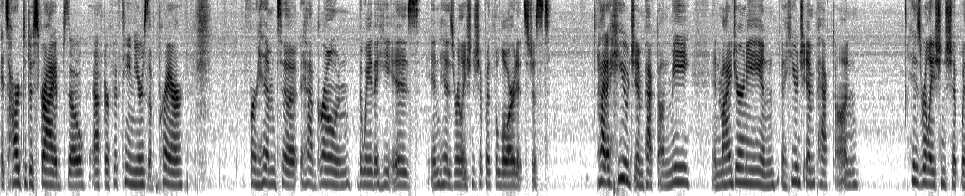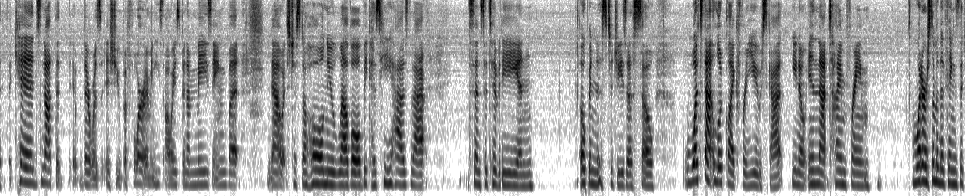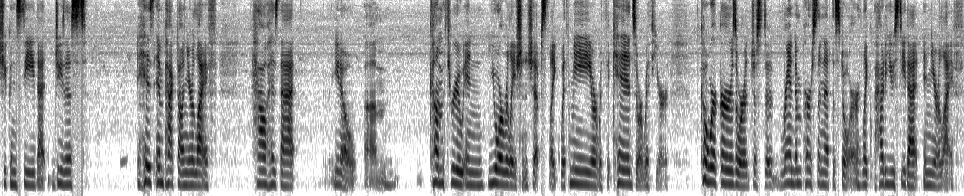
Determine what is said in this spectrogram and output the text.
it's hard to describe so after 15 years of prayer for him to have grown the way that he is in his relationship with the Lord it's just had a huge impact on me and my journey and a huge impact on his relationship with the kids. Not that it, there was issue before. I mean, he's always been amazing, but now it's just a whole new level because he has that sensitivity and openness to Jesus. So, what's that look like for you, Scott? You know, in that time frame, what are some of the things that you can see that Jesus his impact on your life, how has that, you know, um, come through in your relationships, like with me or with the kids or with your coworkers or just a random person at the store? Like, how do you see that in your life?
